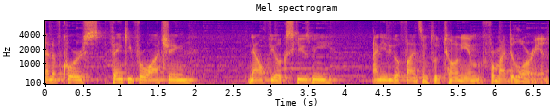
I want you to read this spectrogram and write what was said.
And of course, thank you for watching. Now if you'll excuse me, I need to go find some plutonium for my DeLorean.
